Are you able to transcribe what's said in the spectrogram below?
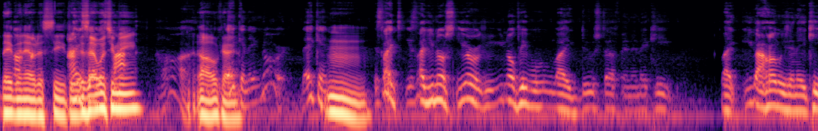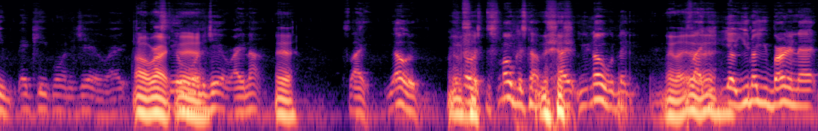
they've been Uh, able to see through. Is that what you mean? oh, Oh, okay. they can ignore it. They can. Mm. It's like it's like you know you're you know people who like do stuff and then they keep like you got homies and they keep they keep going to jail, right? Oh, right. Still Yeah. going to jail right now. Yeah. It's like yo, you know the, the smoke is coming, right? You know they, They're like, it's like yeah. yo, you know you burning that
